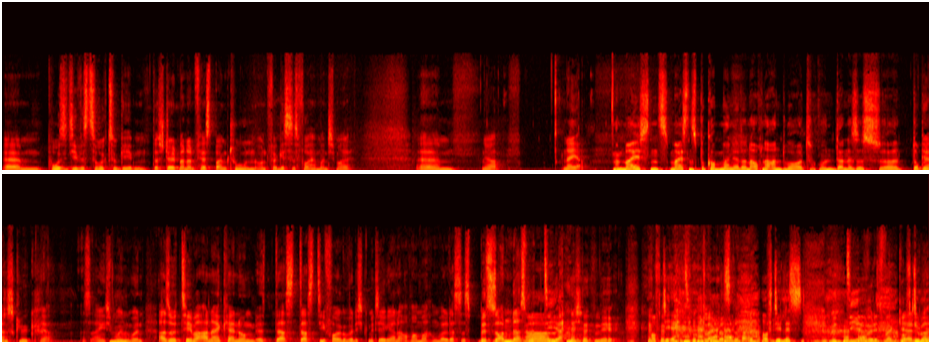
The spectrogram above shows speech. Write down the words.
ähm, Positives zurückzugeben. Das stellt man dann fest beim Tun und vergisst es vorher manchmal. Ähm, ja. Naja. Und meistens, meistens bekommt man ja dann auch eine Antwort und dann ist es äh, doppeltes ja, Glück. Ja, das ist eigentlich Win-Win. Also Thema Anerkennung, äh, das, das, die Folge würde ich mit dir gerne auch mal machen, weil das ist besonders Ah, mit dir. nicht- nee. Auf die, So klang das gerade. auf die Liste. Mit dir würde ich mal gerne über,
